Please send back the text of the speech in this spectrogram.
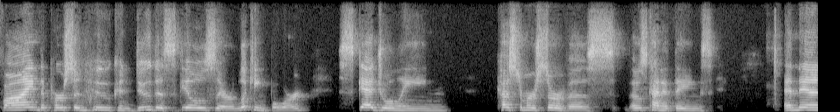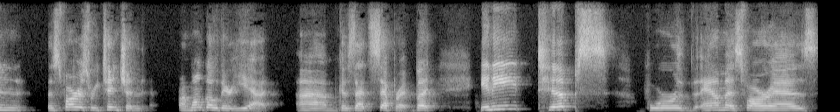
find the person who can do the skills they're looking for, scheduling, customer service, those kind of things. And then as far as retention, I won't go there yet because um, that's separate. But any tips for them as far as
